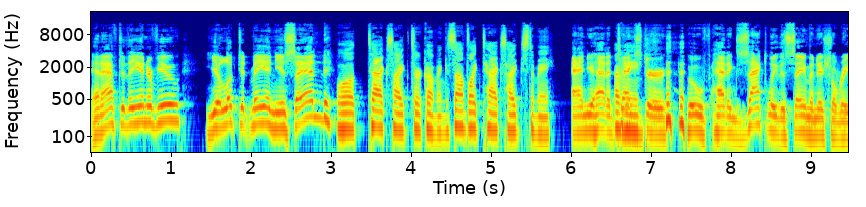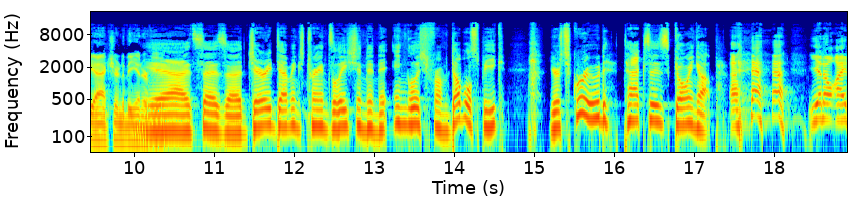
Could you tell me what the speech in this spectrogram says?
And after the interview, you looked at me and you said, Well, tax hikes are coming. It sounds like tax hikes to me. And you had a I mean- texter who had exactly the same initial reaction to the interview. Yeah, it says uh, Jerry Deming's translation into English from doublespeak. You're screwed. Taxes going up. you know, I,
